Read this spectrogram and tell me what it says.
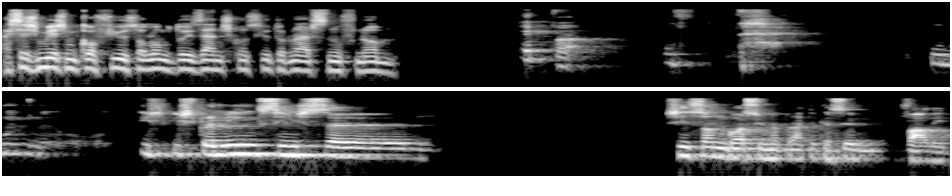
Achas mesmo que o Fius ao longo de dois anos conseguiu tornar-se num fenómeno? Epá, o, o, isto, isto, para mim cinge-se cinge ao negócio na prática ser válido,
